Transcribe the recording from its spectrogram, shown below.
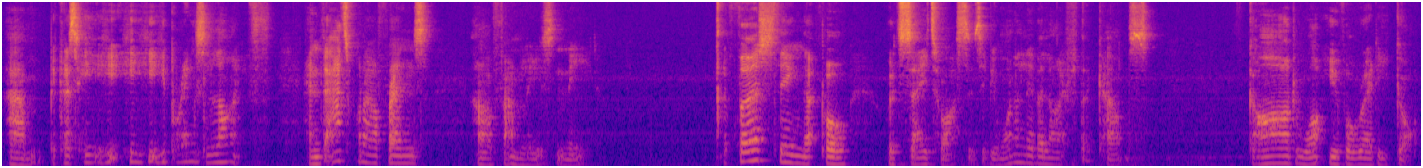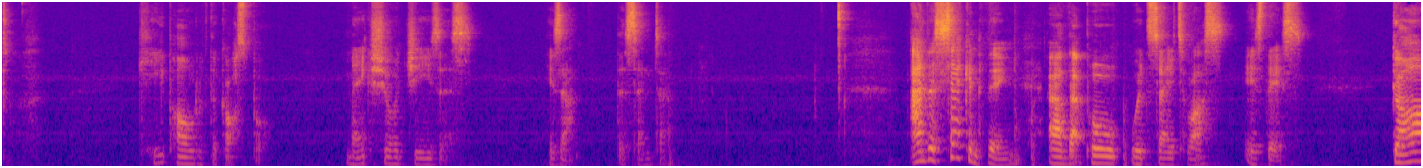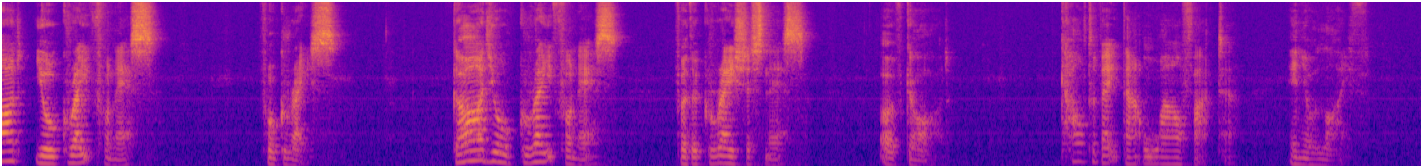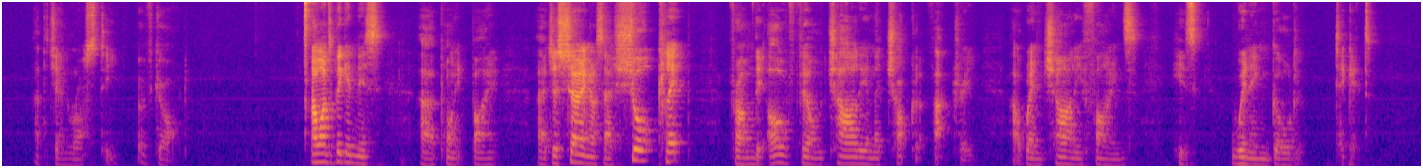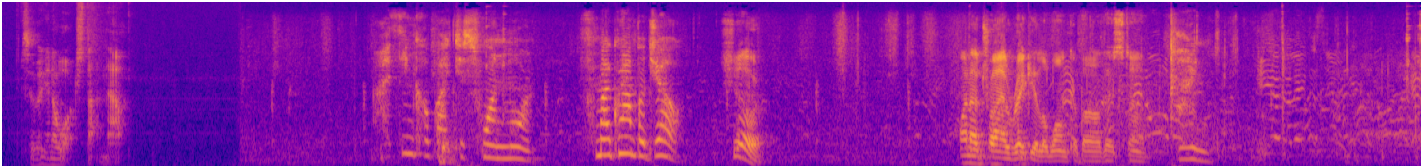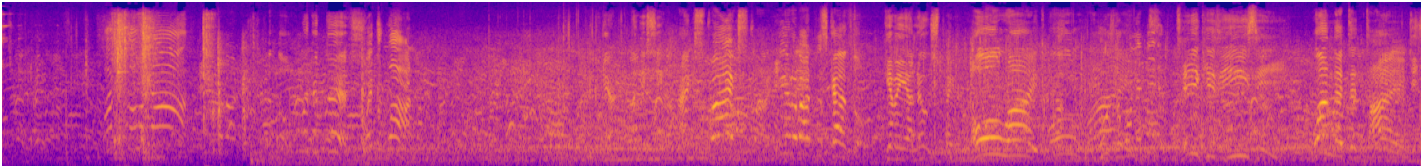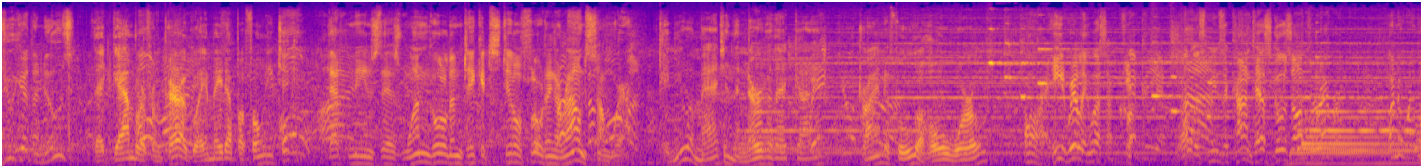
um, because he, he, he, he brings life. And that's what our friends our families need. The first thing that Paul would say to us is if you want to live a life that counts, guard what you've already got. Keep hold of the gospel make sure Jesus is at the center. And the second thing uh, that Paul would say to us is this guard your gratefulness for grace. Guard your gratefulness for the graciousness of God. Cultivate that wow factor in your life at the generosity of God. I want to begin this uh, point by uh, just showing us a short clip from the old film Charlie and the Chocolate Factory uh, when Charlie finds his winning gold ticket. So we're going to watch that now. I think I'll buy just one more. For my Grandpa Joe. Sure. Why not try a regular Wonka bar this time? Fine. What's going on? Look at this. Which one? Here, let me see. Extra, extra. Hear about the scandal. Give me a newspaper. All right, all Who's the one that did it? Take it easy. One at a time. Did you hear the news? That gambler from Paraguay made up a phony ticket. That means there's one golden ticket still floating around somewhere. Can you imagine the nerve of that guy? Trying to fool the whole world? Boy, he really was a crook. Well, this means the contest goes on forever. Wonder when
